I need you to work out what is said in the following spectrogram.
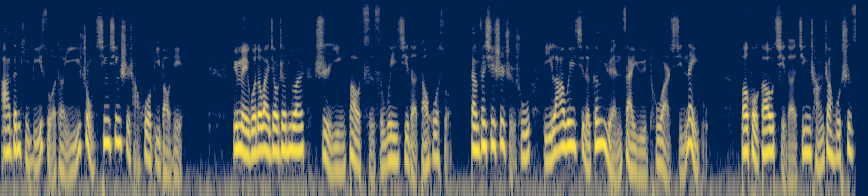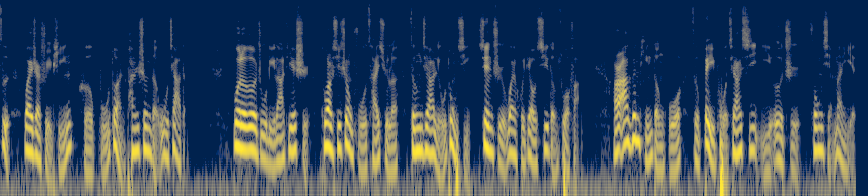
阿根廷比索等一众新兴市场货币暴跌。与美国的外交争端是引爆此次危机的导火索，但分析师指出，里拉危机的根源在于土耳其内部，包括高企的经常账户赤字、外债水平和不断攀升的物价等。为了扼住里拉跌势，土耳其政府采取了增加流动性、限制外汇调息等做法，而阿根廷等国则被迫加息以遏制风险蔓延。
